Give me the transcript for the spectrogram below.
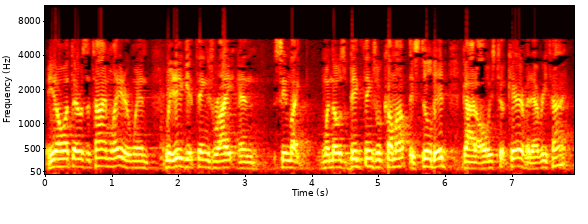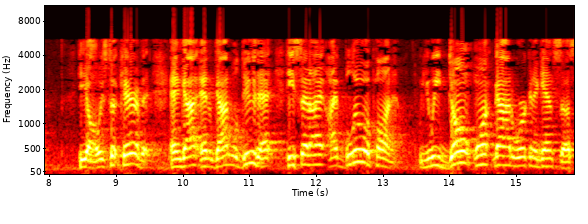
You know what? There was a time later when we did get things right, and it seemed like when those big things would come up, they still did. God always took care of it every time. He always took care of it, and God and God will do that. He said, "I, I blew upon it." We don't want God working against us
